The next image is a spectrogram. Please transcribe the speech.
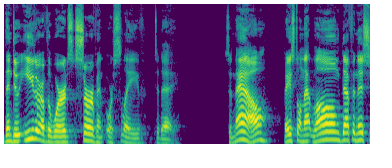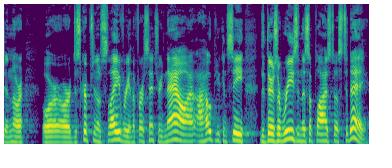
than do either of the words servant or slave today. So now, based on that long definition or, or, or description of slavery in the first century, now I, I hope you can see that there's a reason this applies to us today.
